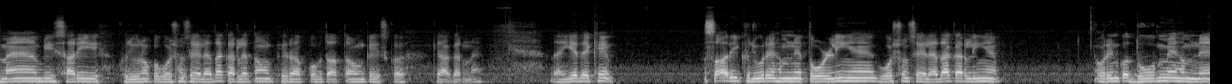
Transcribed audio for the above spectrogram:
मैं अभी सारी खजूरों को गोशों से अलहदा कर लेता हूँ, फिर आपको बताता हूँ कि इसका क्या करना है। ये देखें, सारी खजूरें हमने तोड़ ली हैं गोशों से अलहदा कर ली हैं और इनको धूप में हमने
